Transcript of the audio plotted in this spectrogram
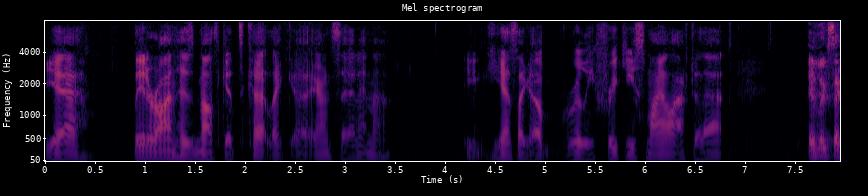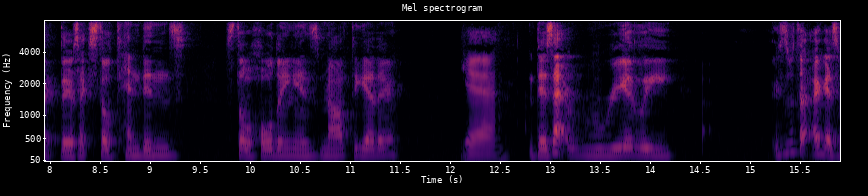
yeah, later on his mouth gets cut, like uh, Aaron said, and uh, he, he has like a really freaky smile after that. It looks like there's like still tendons still holding his mouth together. Yeah, Does that really? Is what the- I guess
